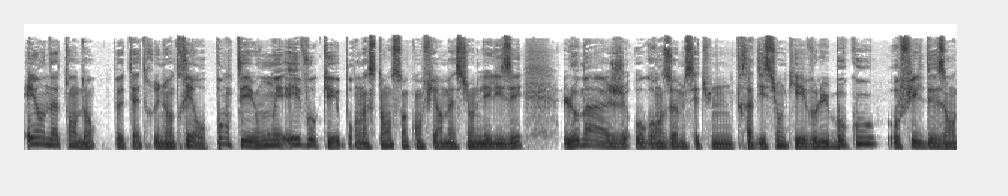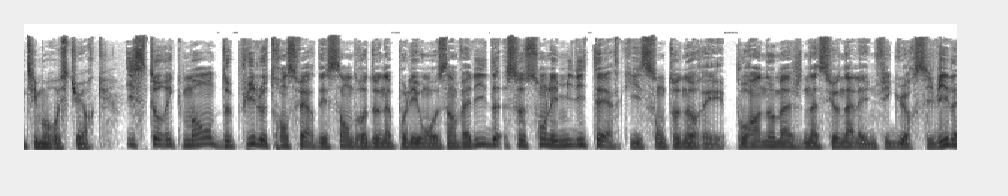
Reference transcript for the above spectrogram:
Et en attendant, peut-être une entrée au Panthéon est évoquée pour l'instant sans confirmation de l'Élysée. L'hommage aux grands hommes, c'est une tradition qui évolue beaucoup au fil des ans, Timor turc. Historiquement, depuis le transfert des cendres de Napoléon aux invalides, ce sont les militaires qui y sont honorés. Pour un hommage national à une figure civile,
